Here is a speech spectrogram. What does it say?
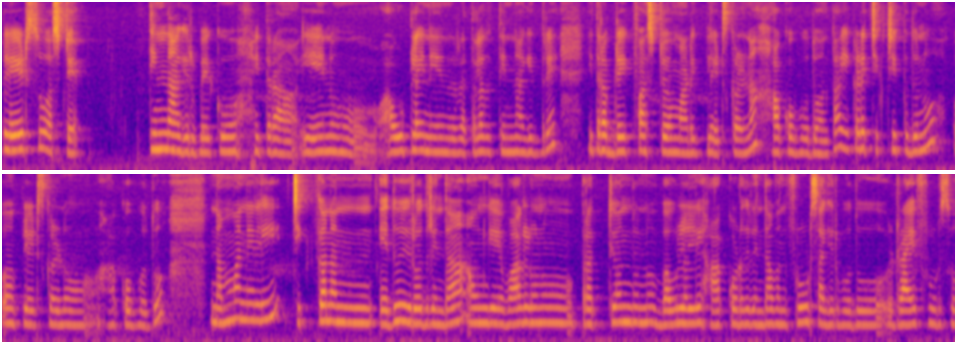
ಪ್ಲೇಟ್ಸು ಅಷ್ಟೇ. ತಿನ್ನಾಗಿರಬೇಕು. ಈ ಥರ ಏನು ಔಟ್ಲೈನ್ ಏನಿರುತ್ತಲ್ಲ ಅದು ತಿನ್ನಾಗಿದ್ದರೆ ಈ ಥರ ಬ್ರೇಕ್ಫಾಸ್ಟ್ ಮಾಡಿದ ಪ್ಲೇಟ್ಸ್ಗಳನ್ನ ಹಾಕೋಬೋದು ಅಂತ. ಈ ಕಡೆ ಚಿಕ್ಕ ಚಿಕ್ಕದೂ ಪ್ಲೇಟ್ಸ್ಗಳನ್ನು ಹಾಕೋಬೋದು. ನಮ್ಮ ಮನೇಲಿ ಚಿಕ್ಕನನ್ ಎದು ಇರೋದ್ರಿಂದ ಅವನಿಗೆ ಯಾವಾಗ್ಲೂ ಪ್ರತಿಯೊಂದನ್ನು ಬೌಲಲ್ಲಿ ಹಾಕ್ಕೊಡೋದ್ರಿಂದ ಒಂದು ಫ್ರೂಟ್ಸ್ ಆಗಿರ್ಬೋದು ಡ್ರೈ ಫ್ರೂಟ್ಸು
